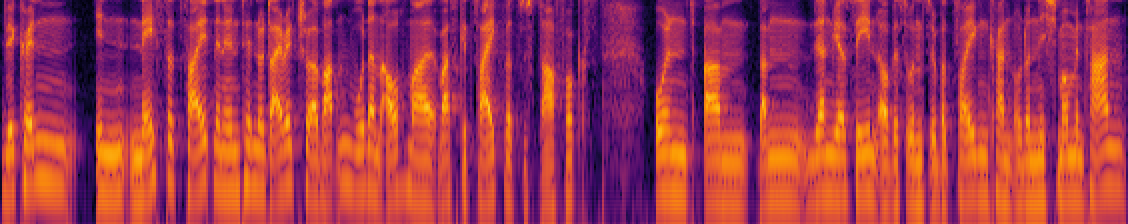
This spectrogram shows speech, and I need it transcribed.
wir können in nächster Zeit eine Nintendo Direct Show erwarten, wo dann auch mal was gezeigt wird zu Star Fox. Und ähm, dann werden wir sehen, ob es uns überzeugen kann oder nicht. Momentan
